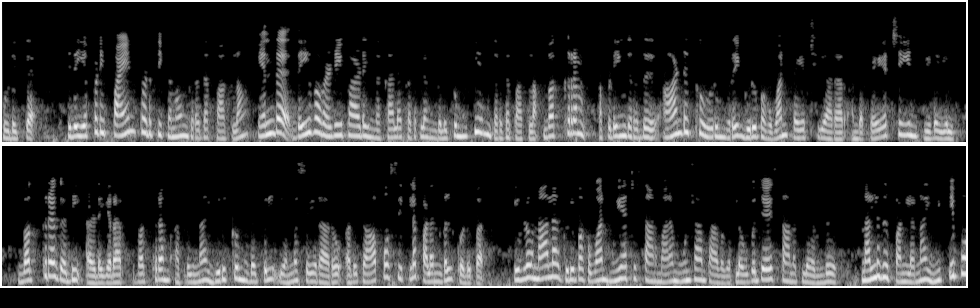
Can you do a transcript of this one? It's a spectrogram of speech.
கொடுக்க. இதை எப்படி பயன்படுத்திக்கணுங்கிறத பார்க்கலாம். எந்த தெய்வ வழிபாடு இந்த காலகட்டத்தில் உங்களுக்கு முக்கியங்கிறத பார்க்கலாம். வக்ரம் அப்படிங்கிறது ஆண்டுக்கு ஒரு முறை குரு பகவான் பயிற்சியாரார். அந்த பயிற்சியின் இடையில் வக்ரகதி அடைகிறார். வக்ரம் அப்படின்னா இருக்கும் இடத்தில் என்ன செய்கிறாரோ அதுக்கு ஆப்போசிட்ல பலன்கள் கொடுப்பார். இவ்வளோ நாளாக குரு பகவான் முயற்சி ஸ்தானமான மூன்றாம் பாவகத்தில் உபஜயஸ்தானத்துல இருந்து நல்லது பண்ணலன்னா இப்போ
